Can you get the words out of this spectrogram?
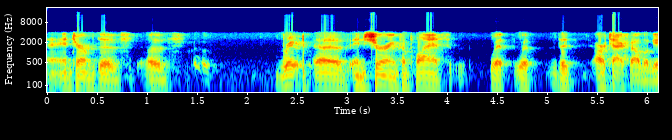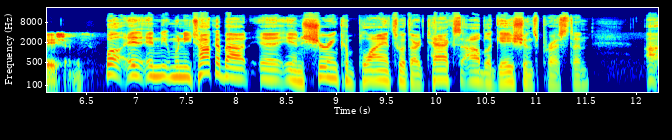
in terms of of, of ensuring compliance with with the, our tax obligations. Well, and, and when you talk about uh, ensuring compliance with our tax obligations, Preston, uh,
